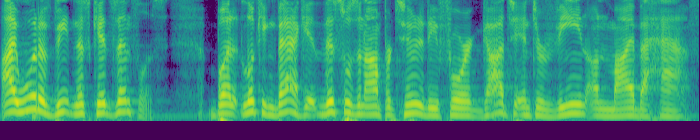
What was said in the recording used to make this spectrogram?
I would have beaten this kid senseless. But looking back, it, this was an opportunity for God to intervene on my behalf.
